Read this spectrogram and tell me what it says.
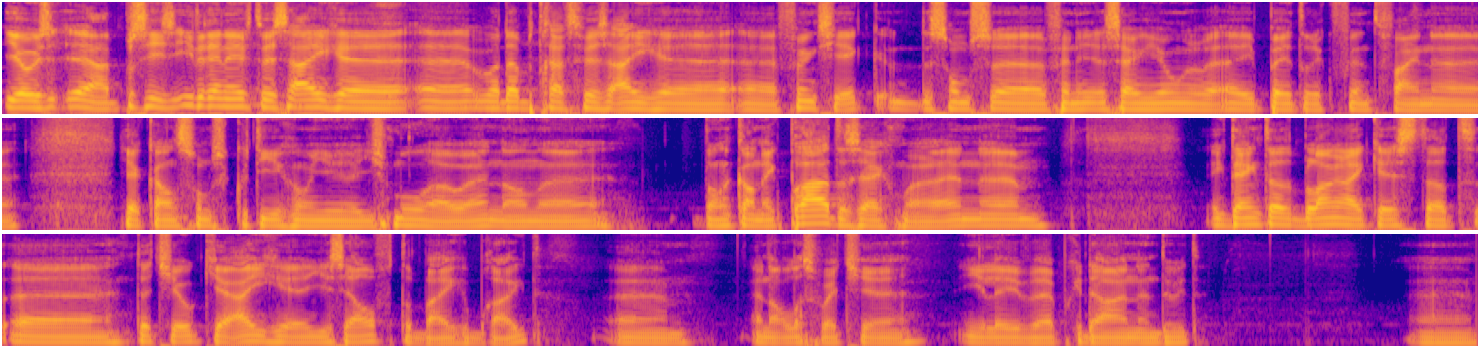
Joost, ja, precies. Iedereen heeft weer zijn eigen, wat dat betreft, weer zijn eigen functie. Ik, soms vinden, zeggen jongeren, hey Peter, ik vind het fijn, jij kan soms een kwartier gewoon je, je smol houden. En dan, dan kan ik praten, zeg maar. En ehm, Ik denk dat het belangrijk is dat, eh, dat je ook je eigen jezelf erbij gebruikt. Ehm, en alles wat je in je leven hebt gedaan en doet. Ehm,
